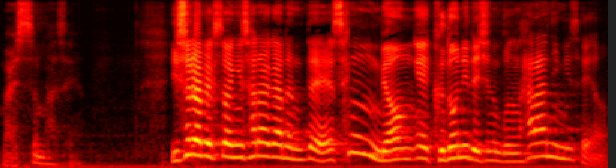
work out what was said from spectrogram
말씀하세요. 이스라엘 백성이 살아가는데 생명의 근원이 되시는 분은 하나님이세요.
